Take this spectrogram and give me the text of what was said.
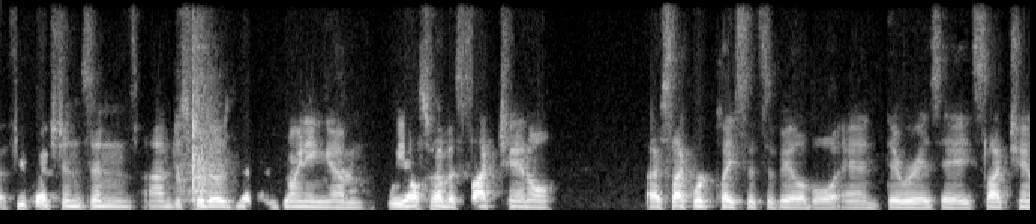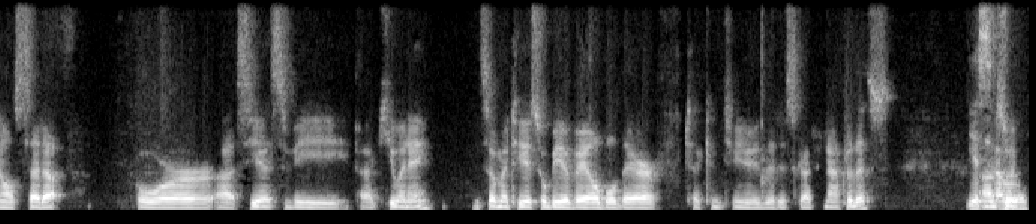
a few questions, and um, just for those that are joining, um, we also have a Slack channel, a Slack workplace that's available, and there is a Slack channel set up for uh, CSV uh, Q&A. And so Matthias will be available there to continue the discussion after this. Yes, um, so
